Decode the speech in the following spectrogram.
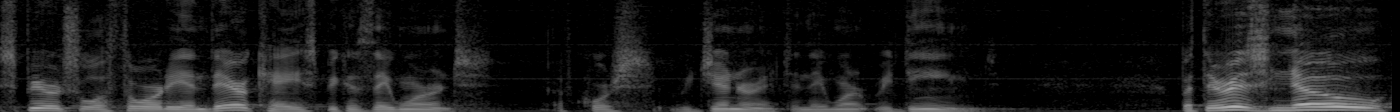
spiritual authority in their case because they weren't, of course, regenerate and they weren't redeemed. But there is no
